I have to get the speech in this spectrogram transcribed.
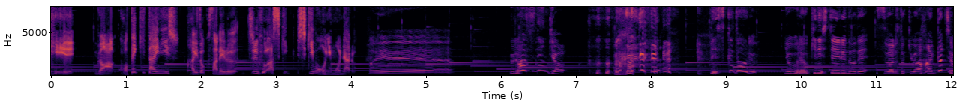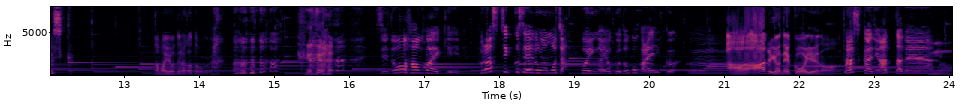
兵が小敵隊に配属される重は指揮指揮棒にもなる。へー。フランス人形 デスクドール汚れを気にしているので、座るときはハンカチを敷く。名前読んでなかった僕。自動販売機。プラスチック製のおもちゃ。コインがよくどこかへ行く。うーん。あー、あるよね、こういうの。確かにあったうね。ん。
